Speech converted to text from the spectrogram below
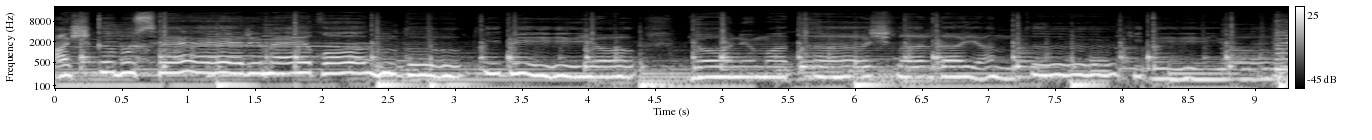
Aşkı bu serime kondu gidiyor. Gönlüm ateşlarda yandı gidiyor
